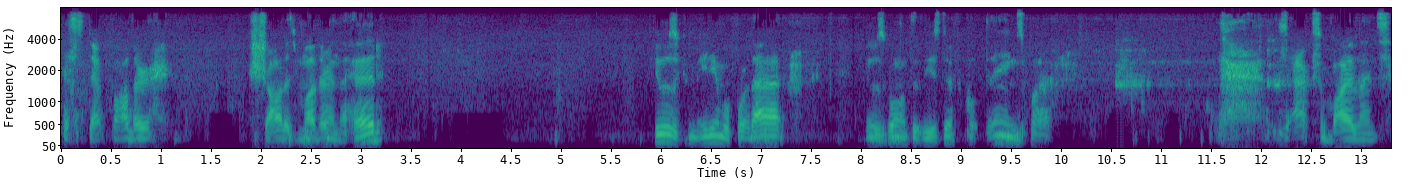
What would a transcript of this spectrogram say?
his stepfather shot his mother in the head. He was a comedian before that. He was going through these difficult things, but these acts of violence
